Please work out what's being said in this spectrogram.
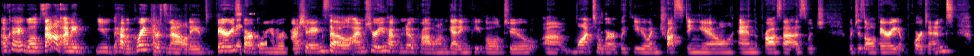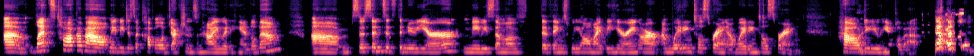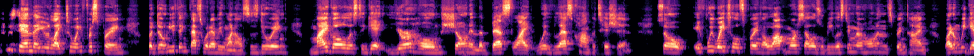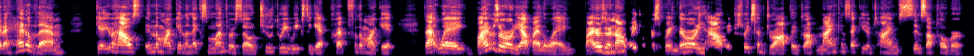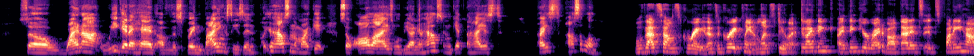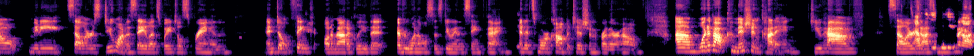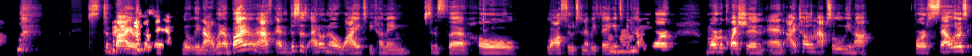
Okay, well, it sounds. I mean, you have a great personality. It's very Thank sparkling you. and refreshing. So I'm sure you have no problem getting people to um, want to work with you and trusting you and the process, which which is all very important. Um, let's talk about maybe just a couple objections and how you would handle them. Um, so since it's the new year, maybe some of the things we all might be hearing are, "I'm waiting till spring. I'm waiting till spring." How do you handle that? I understand that you would like to wait for spring, but don't you think that's what everyone else is doing? My goal is to get your home shown in the best light with less competition. So if we wait till spring, a lot more sellers will be listing their home in the springtime. Why don't we get ahead of them? Get your house in the market in the next month or so, two, three weeks to get prepped for the market that way, buyers are already out, by the way. Buyers mm-hmm. are not waiting for spring. They're already mm-hmm. out. Interest rates have dropped. They've dropped nine consecutive times since October. So why not we get ahead of the spring buying season, put your house in the market so all eyes will be on your house and get the highest price possible. Well, that sounds great. That's a great plan. Let's do it. And I think I think you're right about that. It's it's funny how many sellers do want to say let's wait till spring and and don't think automatically that everyone else is doing the same thing and it's more competition for their home. Um, what about commission cutting? Do you have sellers absolutely not? to buyers, I say absolutely not. When a buyer asks, and this is, I don't know why it's becoming since the whole lawsuits and everything, mm-hmm. it's become more more of a question. And I tell them absolutely not. For sellers,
